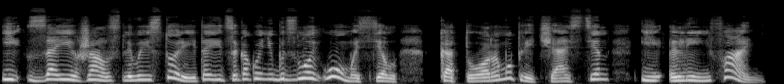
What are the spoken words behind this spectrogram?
и за их жалостливой историей таится какой-нибудь злой умысел, к которому причастен и Линь Фань.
